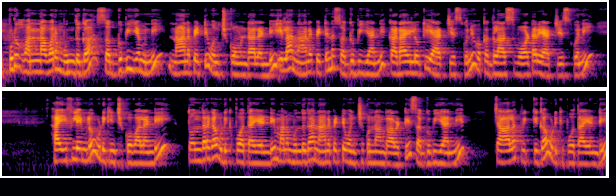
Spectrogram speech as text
ఇప్పుడు వన్ అవర్ ముందుగా సగ్గుబియ్యంని నానబెట్టి ఉంచుకో ఉండాలండి. ఇలా నానబెట్టిన సగ్గుబియ్యాన్ని కడాయిలోకి యాడ్ చేసుకొని ఒక గ్లాస్ వాటర్ యాడ్ చేసుకొని హై ఫ్లేమ్లో ఉడికించుకోవాలండి. తొందరగా ఉడికిపోతాయండి. మనం ముందుగా నానబెట్టి ఉంచుకున్నాం కాబట్టి సగ్గుబియ్యాన్ని చాలా క్విక్గా ఉడికిపోతాయండి.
